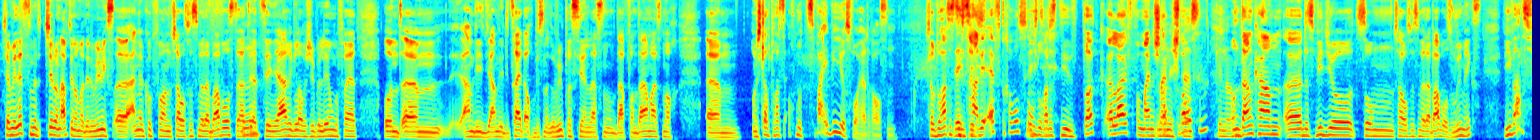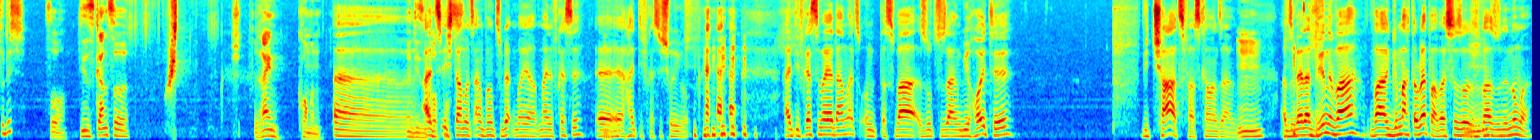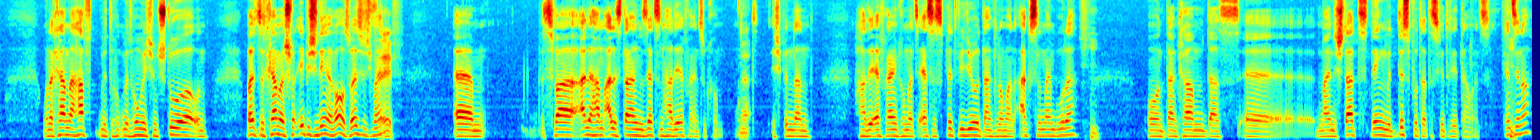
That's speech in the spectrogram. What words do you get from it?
Ich habe mir letztens mit Chill und Abdi nochmal den Remix äh, angeguckt von Chabos Wissen wir der Babos. Der hat ja zehn Jahre, glaube ich, Jubiläum gefeiert. Und ähm, haben die, die haben die, die Zeit auch ein bisschen Revue passieren lassen und da von damals noch. Ähm, und ich glaube, du hattest auch nur zwei Videos vorher draußen. Ich glaube, du hattest Richtig. dieses HDF draußen und Richtig. du hattest dieses Thug Alive von Meine Stadt, Meine Stadt, draußen. genau. Und dann kam äh, das Video zum Chabos Wissen wir der Babos Remix. Wie war das für dich? So, dieses ganze reinkommen. Äh, als Kosmos. ich damals angefangen zu rappen, war ja meine Fresse. Äh, Mhm. Halt die Fresse, Entschuldigung. halt die Fresse war ja damals und das war sozusagen wie heute, wie Charts fast, kann man sagen. Mhm. Also wer da drinnen war, war gemachter Rapper, weißt du, so, Mhm. das war so eine Nummer. Und da kam er Haft mit, mit Hungrig und Stur und weißt du, da kamen ja schon epische Dinge raus, weißt du, was ich meine? Safe. ähm, es war, alle haben alles daran gesetzt, in HDF reinzukommen. Und Ja. ich bin dann HDF reingekommen als erstes Split-Video. Danke nochmal an Axel, mein Bruder. Hm. Und dann kam das äh, Meine Stadt-Ding mit Disput hat das gedreht damals. Kennst Hm. du ihn noch?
